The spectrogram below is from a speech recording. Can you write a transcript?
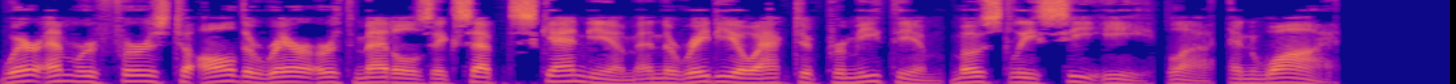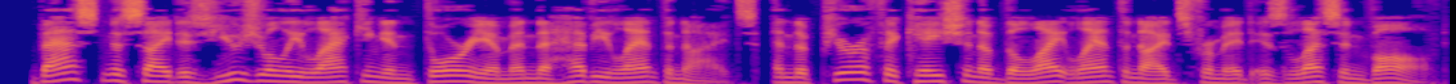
where M refers to all the rare earth metals except scandium and the radioactive promethium mostly Ce, La, and Y. Bastnasite is usually lacking in thorium and the heavy lanthanides, and the purification of the light lanthanides from it is less involved.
